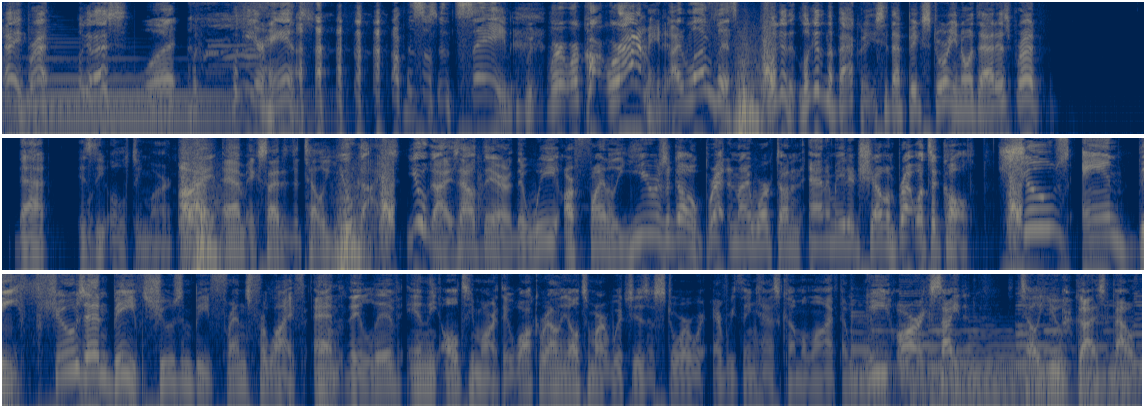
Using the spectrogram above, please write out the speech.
Hey, Brett, look at this. What? Look, look at your hands. this is insane. We're we're car- we're animated. I love this. look at it. Look at it in the background. You see that big store? You know what that is, Brett? That is the Ultimart. I am excited to tell you guys, you guys out there, that we are finally years ago. Brett and I worked on an animated show, and Brett, what's it called? Shoes and beef. Shoes and Beef. Shoes and Beef, friends for life. And oh. they live in the Ultimart. They walk around the Ultimart, which is a store where everything has come alive. And we are excited to tell you guys about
